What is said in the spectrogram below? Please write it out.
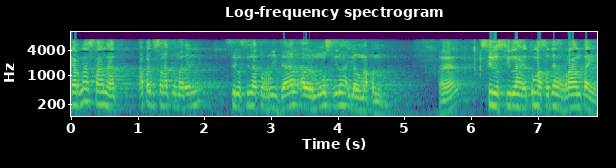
Karena sanad, apa itu sanad kemarin? Silsilatul rijal al-musilah ilal matan. Eh? Silsilah itu maksudnya rantai.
